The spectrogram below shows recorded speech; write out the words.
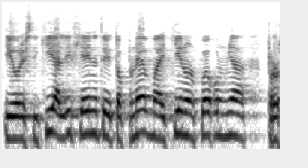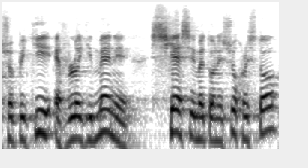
Η οριστική αλήθεια είναι ότι το πνεύμα εκείνων που έχουν μια προσωπική ευλογημένη σχέση με τον Ιησού Χριστό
